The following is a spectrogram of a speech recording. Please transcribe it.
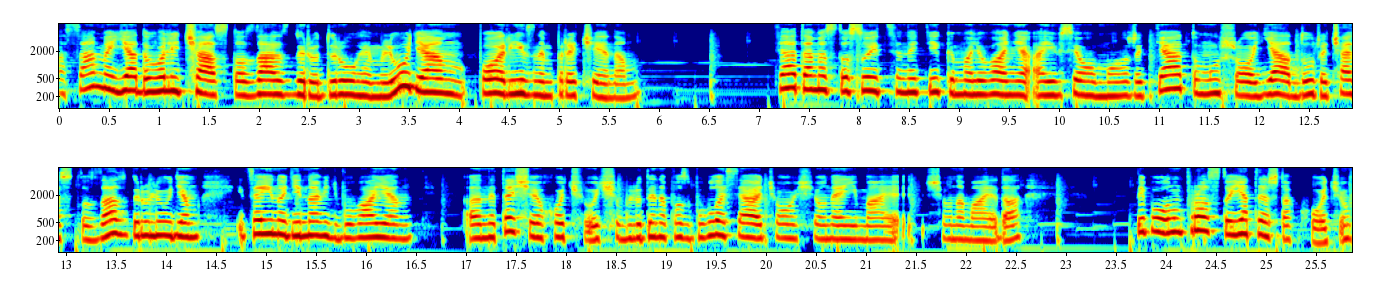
А саме я доволі часто заздрю другим людям по різним причинам. Ця тема стосується не тільки малювання, а й всього мого життя, тому що я дуже часто заздрю людям, і це іноді навіть буває е, не те, що я хочу, щоб людина позбулася чогось, що в неї має, що вона має, да? Типу, ну просто я теж так хочу.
